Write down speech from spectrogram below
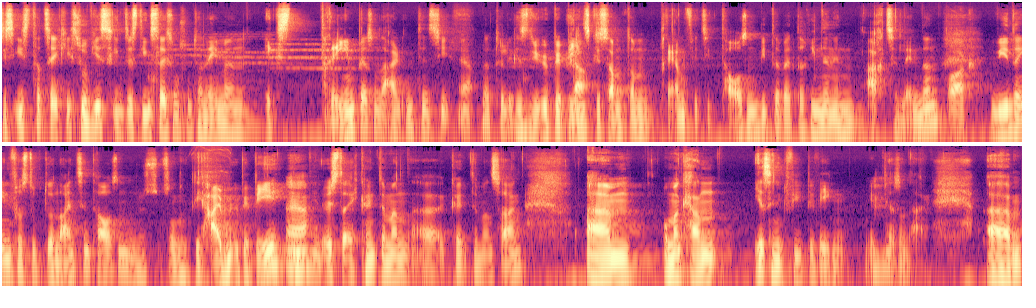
das ist tatsächlich so. Wir sind das Dienstleistungsunternehmen extrem personalintensiv Ja. natürlich. Also die ÖPB Klar. insgesamt haben 43.000 Mitarbeiterinnen in 18 Ländern. Org. Wie in der Infrastruktur 19.000. Das ist sozusagen die halben ÖBB Ja. in, in Österreich, könnte man, äh, könnte man sagen. Ähm, und man kann irrsinnig viel bewegen mit Mhm. Personal. Ähm,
